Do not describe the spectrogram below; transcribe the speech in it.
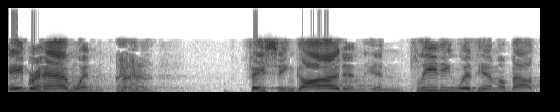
Abraham, when facing God and, and pleading with him about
